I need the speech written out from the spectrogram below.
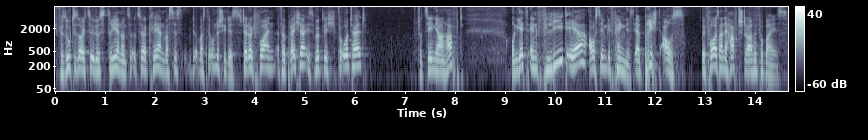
Ich versuche es euch zu illustrieren und zu, zu erklären, was, ist, was der Unterschied ist. Stellt euch vor, ein Verbrecher ist wirklich verurteilt zu zehn Jahren Haft und jetzt entflieht er aus dem Gefängnis. Er bricht aus, bevor seine Haftstrafe vorbei ist.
